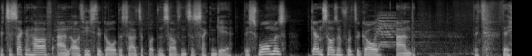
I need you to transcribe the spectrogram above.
It's the second half, and Artisti de Gol decides to put themselves into second gear. They swarm us, get themselves in front of goal, and they, they,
